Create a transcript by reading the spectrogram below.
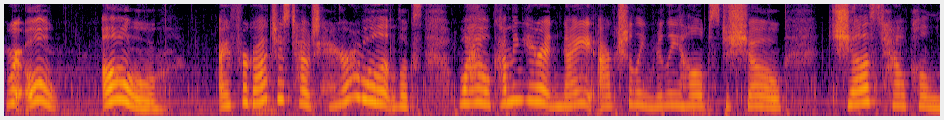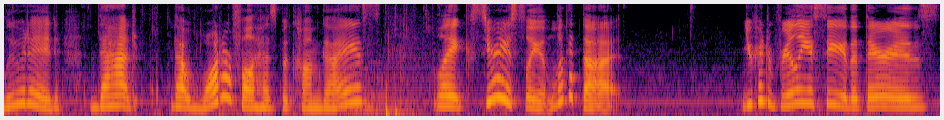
We're, oh, Oh, I forgot just how terrible it looks. Wow, coming here at night actually really helps to show just how polluted that that waterfall has become, guys. Like, seriously, look at that. you could really see that there is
